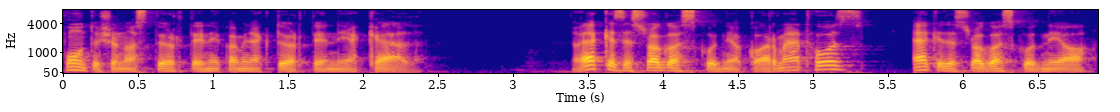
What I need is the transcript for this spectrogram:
pontosan az történik, aminek történnie kell. Ha elkezdesz ragaszkodni a karmádhoz, elkezdesz ragaszkodni a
